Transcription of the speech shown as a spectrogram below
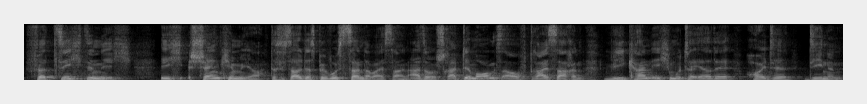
verzichte nicht ich schenke mir. Das soll das Bewusstsein dabei sein. Also schreib dir morgens auf drei Sachen. Wie kann ich Mutter Erde heute dienen?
